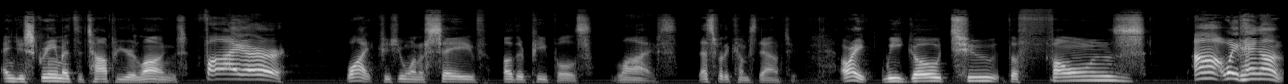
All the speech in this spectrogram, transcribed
and you scream at the top of your lungs, fire! Why? Because you want to save other people's lives. That's what it comes down to. All right, we go to the phones. Ah, wait, hang on.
